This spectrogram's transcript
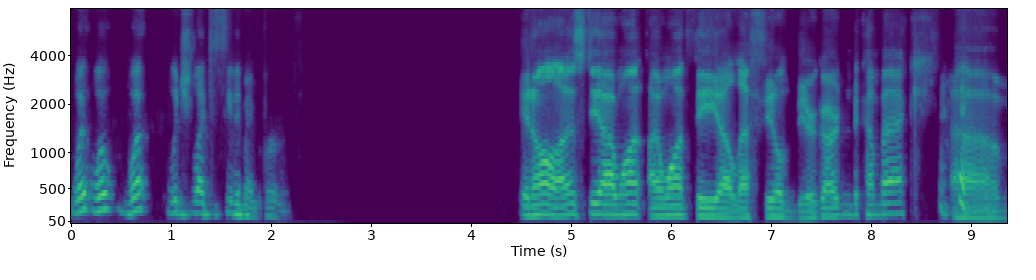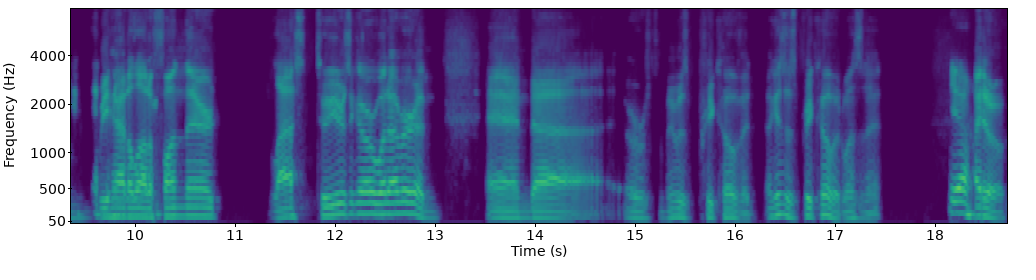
what what what would you like to see them improve? In all honesty, I want I want the uh, left field beer garden to come back. Um, we had a lot of fun there last two years ago or whatever, and and uh, or it was pre-COVID. I guess it was pre-COVID, wasn't it? Yeah, I don't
